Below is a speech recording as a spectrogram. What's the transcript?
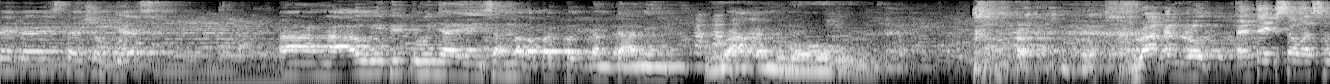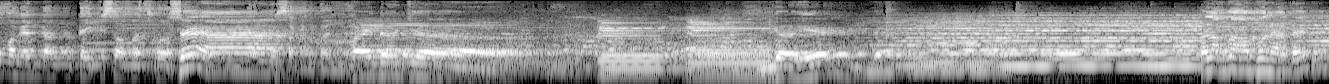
ating uh, special guest. Ang aawitin po niya ay isang makapagbag ng daming rock and roll. Rock and roll. And thank you so much po magandang. Thank you so much po. Sir, ah, sa kanta niyo. why don't you go here? Palakpakan po natin.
